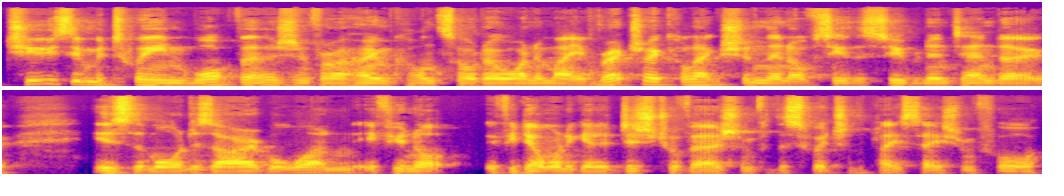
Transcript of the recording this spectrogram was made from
choosing between what version for a home console or one in my retro collection, then obviously the Super Nintendo is the more desirable one. If you're not, if you don't want to get a digital version for the Switch and the PlayStation 4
